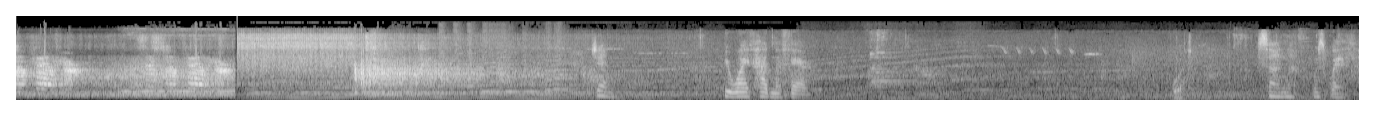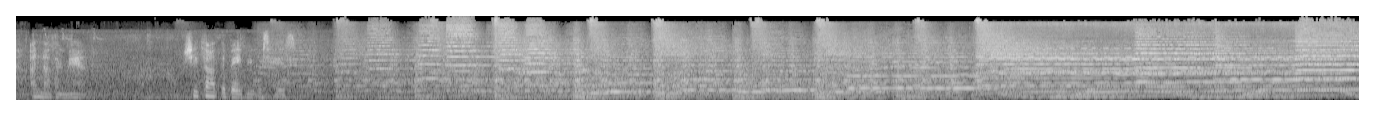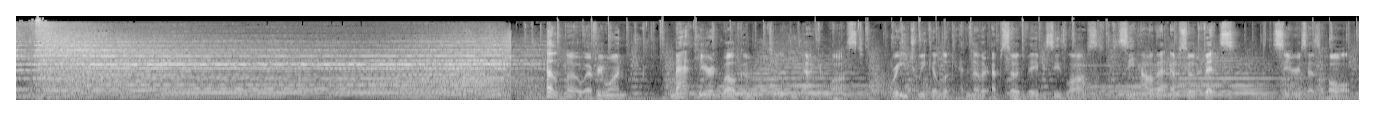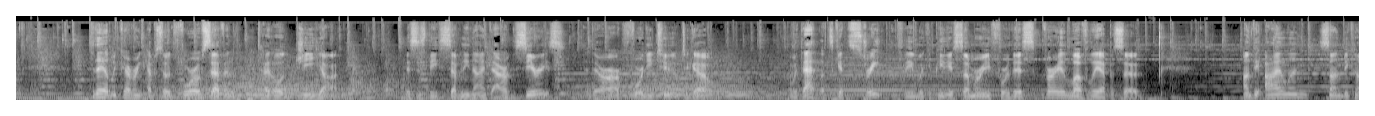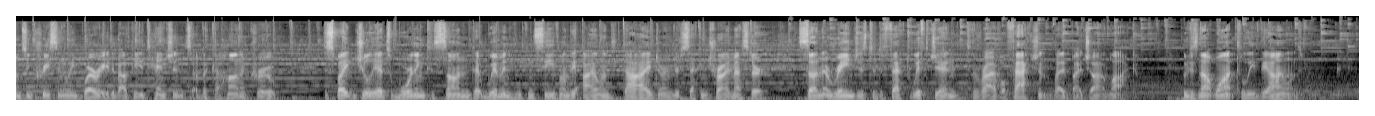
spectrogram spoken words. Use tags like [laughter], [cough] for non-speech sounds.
System failure. System failure. Jin, your wife had an affair. What? Sun was with another man. She thought the baby was his. Hello, everyone. Matt here, and welcome to Looking Back at Lost, where each week I look at another episode of ABC's Lost to see how that episode fits the series as a whole. Today I'll be covering episode 407 entitled Ji Yeon. This is the 79th hour of the series, and there are 42 to go. And with that, let's get straight into the Wikipedia summary for this very lovely episode. On the island, Sun becomes increasingly worried about the intentions of the Kahana crew. Despite Juliet's warning to Sun that women who conceive on the island die during their second trimester, Sun arranges to defect with Jin to the rival faction led by John Locke, who does not want to leave the island.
